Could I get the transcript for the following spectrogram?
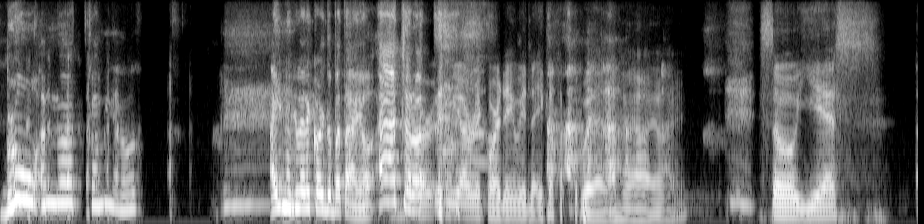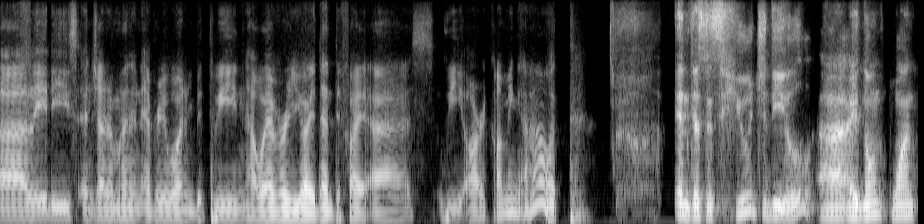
Bro, I'm not coming out. Ay, nagre-record na ba tayo? Ah, Or charot! we are recording. Wait, like, ikakata ba yan? Okay, okay, okay. So, yes, uh, ladies and gentlemen and everyone in between, however you identify as, we are coming out. And this is huge deal. Uh, I don't want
